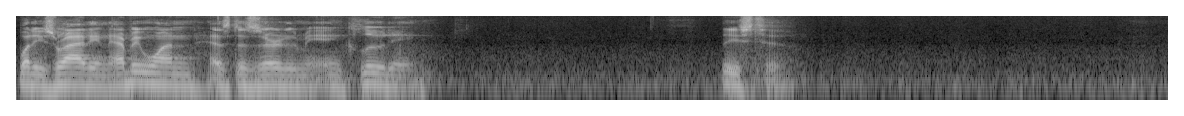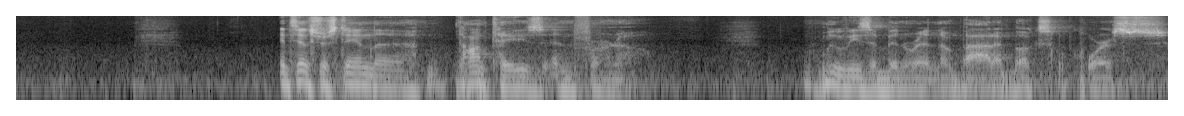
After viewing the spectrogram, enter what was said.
what he's writing. Everyone has deserted me, including these two. It's interesting, uh, Dante's Inferno. Movies have been written about it, books, of course.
